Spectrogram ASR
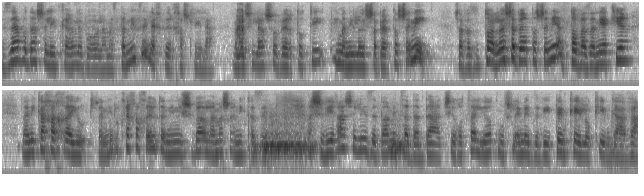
וזו העבודה של להתקרב לבורא עולם. אז תמיד זה ילך דרך השלילה. אבל השלילה שוברת אותי, אם אני לא אשבר את השני. עכשיו, אז טוב, אני לא אשבר את השני, אז טוב, אז אני אכיר ואני אקח אחריות. כשאני לוקח אחריות, אני נשבר, למה שאני כזה? השבירה שלי זה בא מצד הדעת, שהיא רוצה להיות מושלמת, זה וייתן כאלוקים גאווה.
